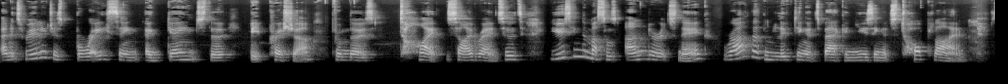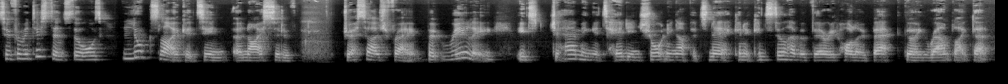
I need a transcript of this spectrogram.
and it's really just bracing against the bit pressure from those tight side rein. So it's using the muscles under its neck rather than lifting its back and using its top line. So from a distance, the horse looks like it's in a nice sort of dressage frame, but really it's jamming its head in, shortening up its neck, and it can still have a very hollow back going around like that.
